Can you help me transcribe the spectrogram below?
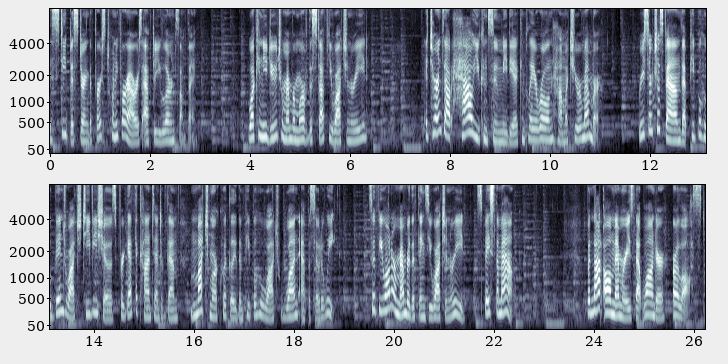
is steepest during the first 24 hours after you learn something. What can you do to remember more of the stuff you watch and read? It turns out how you consume media can play a role in how much you remember. Research has found that people who binge watch TV shows forget the content of them much more quickly than people who watch one episode a week. So if you want to remember the things you watch and read, space them out. But not all memories that wander are lost.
